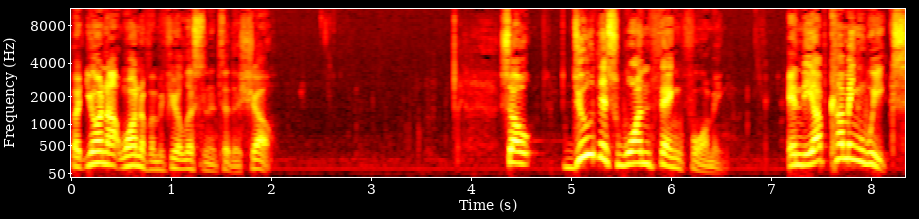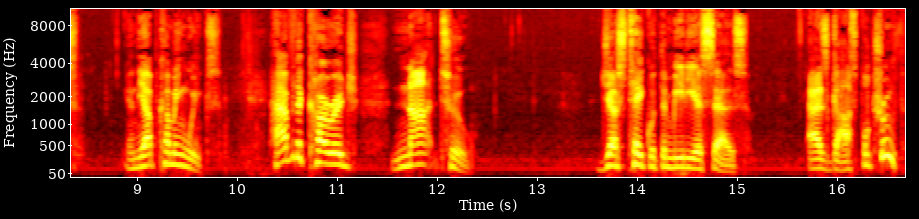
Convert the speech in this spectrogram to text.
but you're not one of them if you're listening to this show. So, do this one thing for me. In the upcoming weeks, in the upcoming weeks, have the courage not to just take what the media says as gospel truth.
